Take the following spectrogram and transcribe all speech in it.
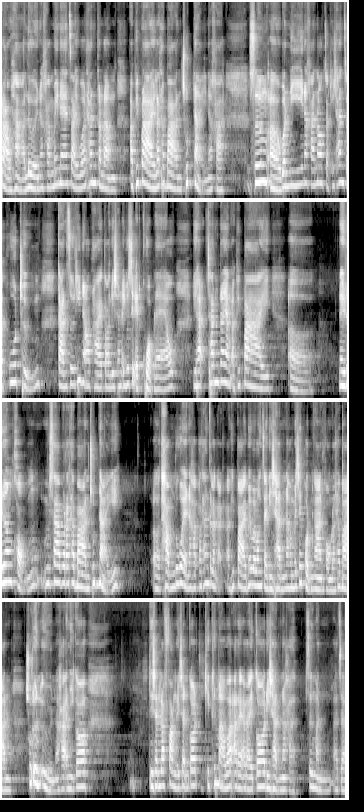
กล่าวหาเลยนะคะไม่แน่ใจว่าท่านกำลังอภิปรายรัฐบาลชุดไหนนะคะ ซึ่งวันนี้นะคะนอกจากที่ท่านจะพูดถึงการซื้อที่ดินอพายตอนดิฉันอายุ 11 ขวบแล้วดิฉันก็ยังอภิปรายในเรื่องของไม่ทราบว่ารัฐบาลชุดไหนเอ่อทำด้วยนะคะเพราะท่านกำลังอภิปรายไม่ไว้วางใจดิฉันนะคะไม่ใช่ผลงานของรัฐบาลชุดอื่นๆนะคะอันนี้ก็ดิฉันรับฟังดิฉันก็คิดขึ้นมาว่าอะไรอะไรๆก็ดิฉันนะคะ ซึ่งมันอาจจะ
